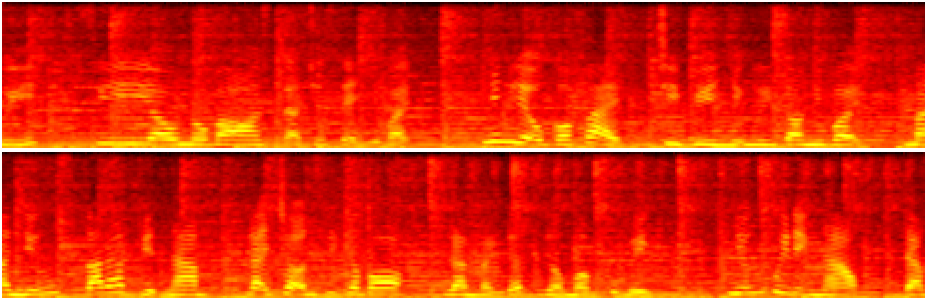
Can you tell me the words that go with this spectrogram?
Quý, CEO Novaons đã chia sẻ như vậy. Nhưng liệu có phải chỉ vì những lý do như vậy mà những startup Việt Nam lại chọn Singapore làm mảnh đất gieo mầm của mình? Những quy định nào đang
